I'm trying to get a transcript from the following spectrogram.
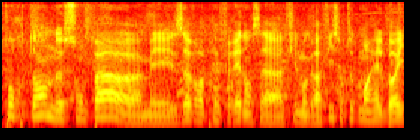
pourtant ne sont pas euh, mes œuvres préférées dans sa filmographie, surtout que moi Hellboy,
